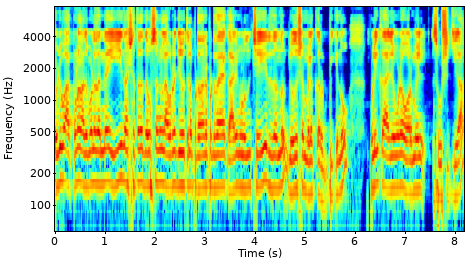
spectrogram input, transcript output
ഒഴിവാക്കണം. അതുപോലെ തന്നെ ഈ നക്ഷത്ര ദിവസങ്ങളിൽ അവരുടെ ജീവിതത്തിലെ പ്രധാനപ്പെട്ടതായ കാര്യങ്ങളൊന്നും ചെയ്യരുതെന്നും ജ്യോതിഷം വിലക്കർപ്പിക്കുന്നു. അപ്പോൾ ഈ കാര്യം കൂടെ ഓർമ്മയിൽ സൂക്ഷിക്കുക.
